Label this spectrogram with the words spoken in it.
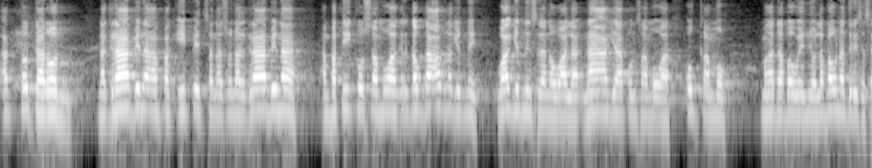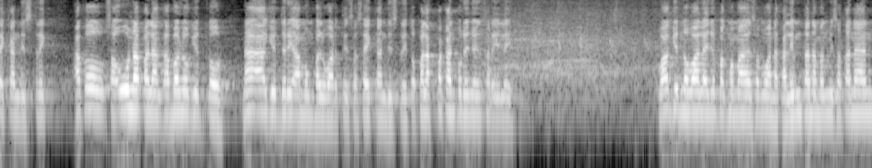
atod karon na grabe na ang pag-ipit sa nasyonal. Grabe na ang batikos sa mua. Daog-daog na gyud ni wag yun din sila nawala. Naagyapon sa mua. Og kamo mga dabawenyo labaw na diri sa second district. Ako sa una pa lang kabalog yun ko naagyod diri among balwarte sa second district. O palakpakan po ninyo yung sarili. Huwag yun nawala yung pagmamahal sa mga. Nakalimta naman mi sa tanan.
